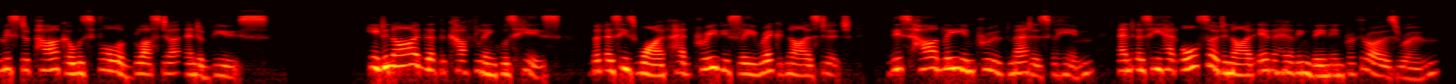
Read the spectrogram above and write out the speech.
Mr. Parker was full of bluster and abuse. He denied that the cufflink was his, but as his wife had previously recognized it, this hardly improved matters for him, and as he had also denied ever having been in Prothero's room,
